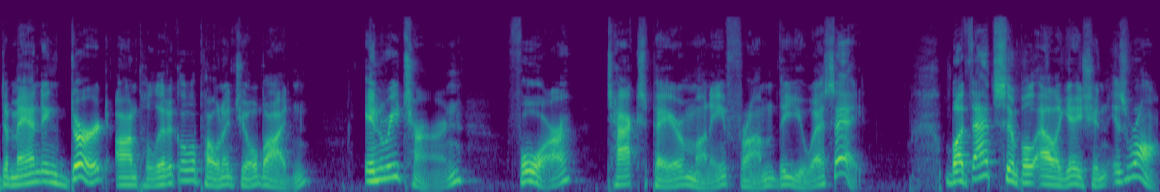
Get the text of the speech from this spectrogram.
demanding dirt on political opponent Joe Biden in return for taxpayer money from the USA. But that simple allegation is wrong.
